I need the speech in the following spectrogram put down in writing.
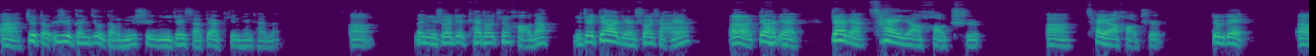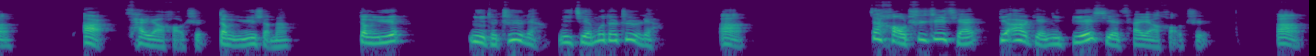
啊，就等日更就等于是你这小店天天开门，啊，那你说这开头挺好的，你这第二点说啥呀？嗯，第二点，第二点菜要好吃，啊，菜要好吃，对不对？啊，二菜要好吃等于什么？等于你的质量，你节目的质量，啊，在好吃之前，第二点，你别写菜要好吃，啊，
